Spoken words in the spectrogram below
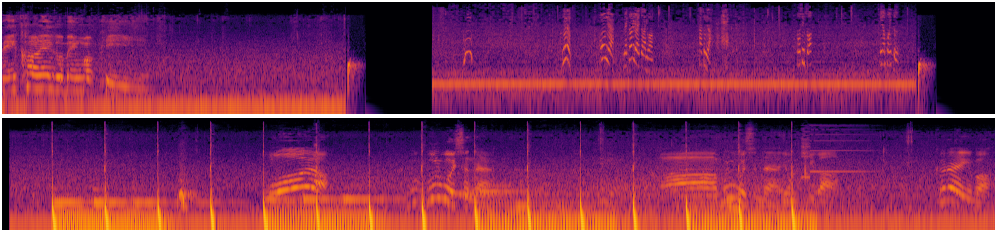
베이컨 에그 맥머핀. 뭐야? 있었네. 아, 물고 있었네, 용치가. 그래, 이거 봐.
